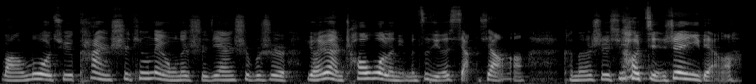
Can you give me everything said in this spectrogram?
网络去看视听内容的时间，是不是远远超过了你们自己的想象啊？可能是需要谨慎一点了。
